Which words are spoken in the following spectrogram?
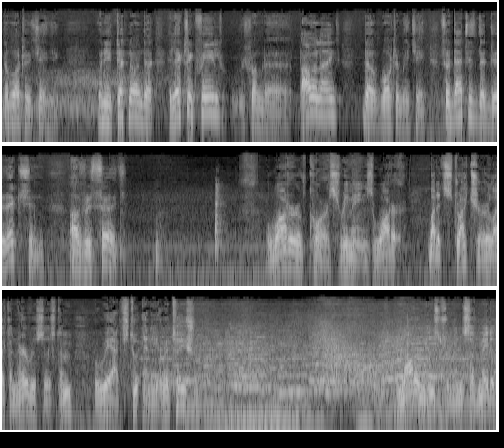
the water is changing. When you turn on the electric field, from the power lines, the water may change. So that is the direction of research. Water, of course, remains water, but its structure, like a nervous system, reacts to any irritation. Modern instruments have made it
